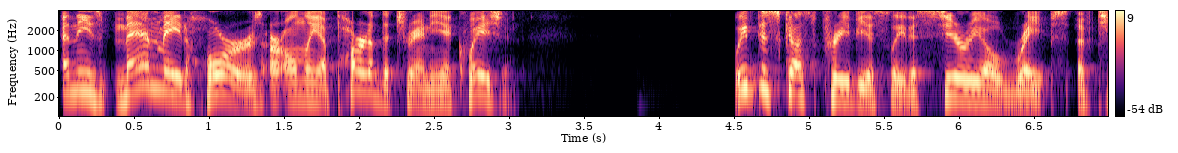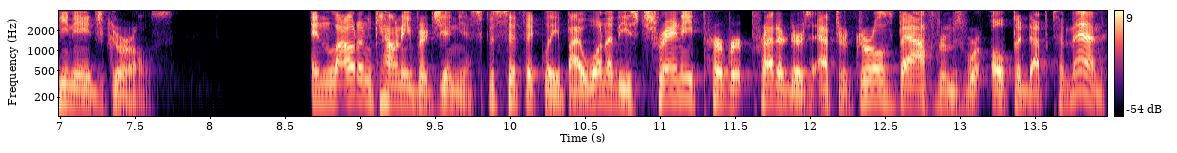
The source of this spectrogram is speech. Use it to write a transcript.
And these man made horrors are only a part of the tranny equation. We've discussed previously the serial rapes of teenage girls in Loudoun County, Virginia, specifically by one of these tranny pervert predators after girls' bathrooms were opened up to men.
